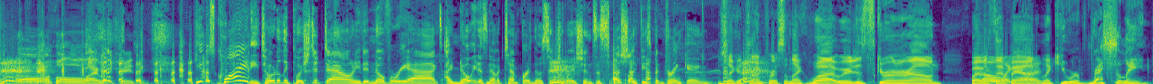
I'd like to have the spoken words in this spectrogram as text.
Oh, I went crazy. He was quiet. He totally pushed it down. He didn't overreact. I know he doesn't have a temper in those situations, especially if he's been drinking. It's like a drunk person, like, what? We were just screwing around. Why was Oh, that bad? God. I'm like, you were wrestling.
